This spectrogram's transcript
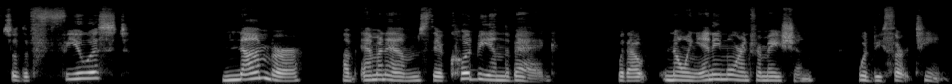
So the fewest number of M&Ms there could be in the bag without knowing any more information would be 13.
